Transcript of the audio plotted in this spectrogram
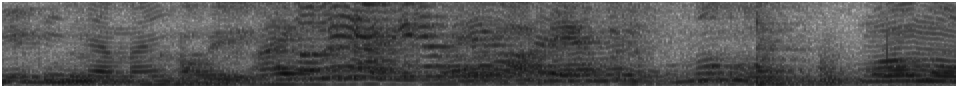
যে তিন জামাই খাবে? মোমো।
